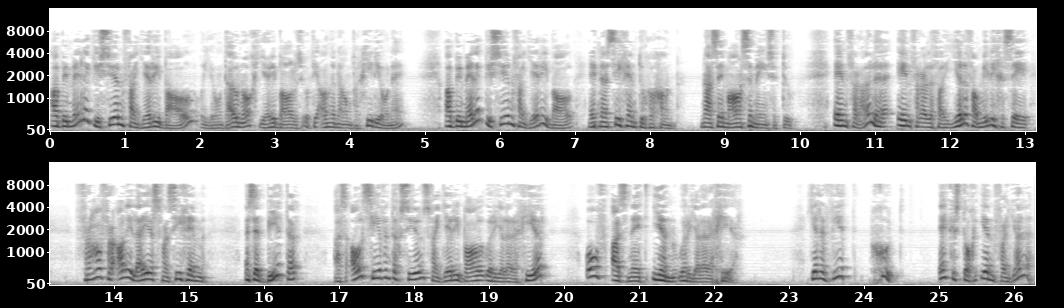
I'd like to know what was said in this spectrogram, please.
Abimelek, die seun van Jerubbaal, jy onthou nog, Jerubbaal is ook die ander naam vir Gideon, hè? Abimelek, die seun van Jerubbaal, het na Sichem toe gegaan, na sy ma se mense toe en vir hulle en vir hulle van hele familie gesê: "Vra vir al die leiers van Sichem, is dit beter as al 70 seuns van Jerubbaal oor julle regeer of as net een oor julle regeer? Julle weet goed, ek is tog een van julle."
